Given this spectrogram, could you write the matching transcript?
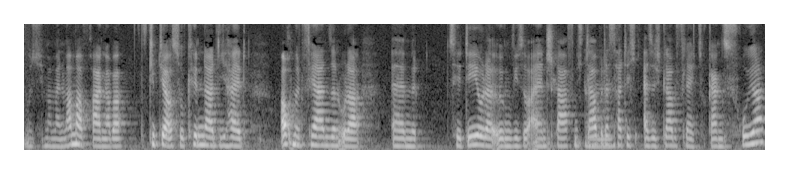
muss ich mal meine Mama fragen, aber es gibt ja auch so Kinder, die halt auch mit Fernsehen oder äh, mit CD oder irgendwie so einschlafen. Ich glaube, Mhm. das hatte ich, also ich glaube vielleicht so ganz früher,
